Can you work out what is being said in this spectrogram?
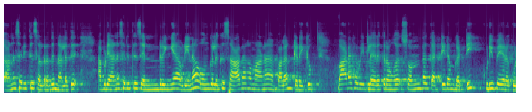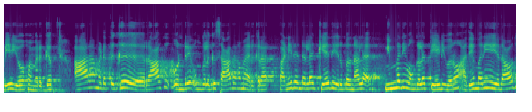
அனுசரித்து செல்வது நல்லது. அப்படி அனுசரித்து சென்றீங்க அப்படின்னா உங்களுக்கு சாதகமான பலன் கிடைக்கும். வாடகை வீட்டில் இருக்கிறவங்க சொந்த கட்டிடம் கட்டி குடிபெயரக்கூடிய யோகம் இருக்குது ஆறாம் இடத்துக்கு ராகு ஒன்றே உங்களுக்கு சாதகமாக இருக்கிறார். பன்னிரெண்டில் கேது இருப்பதனால நிம்மதி உங்களை தேடி வரும். அதே மாதிரி ஏதாவது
